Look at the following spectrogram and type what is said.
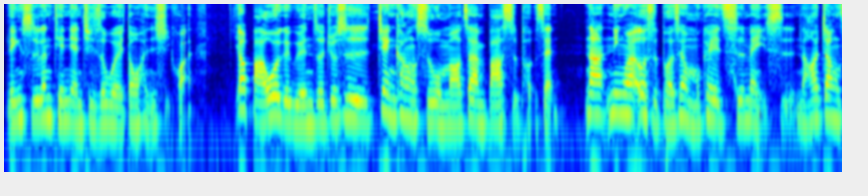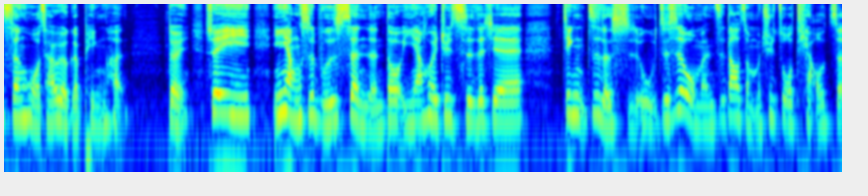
零食跟甜点其实我也都很喜欢。要把握一个原则，就是健康的食我们要占八十 percent，那另外二十 percent 我们可以吃美食，然后这样生活才会有个平衡。对，所以营养师不是圣人，都一样会去吃这些精致的食物，只是我们知道怎么去做调整。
